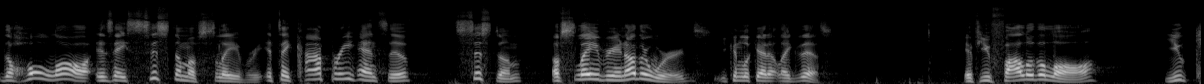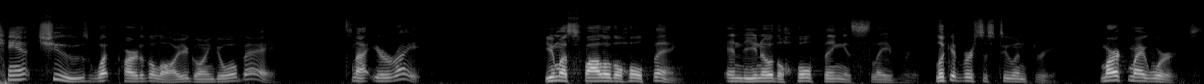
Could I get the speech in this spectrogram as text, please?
the whole law is a system of slavery. It's a comprehensive system of slavery. In other words, you can look at it like this if you follow the law, you can't choose what part of the law you're going to obey. It's not your right. You must follow the whole thing. And you know the whole thing is slavery. Look at verses 2 and 3. Mark my words.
